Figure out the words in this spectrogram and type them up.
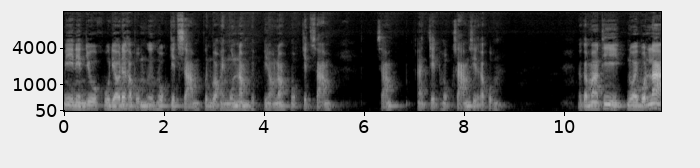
มีเน้นอยู่คู่เดียวเด้อครับผมคือหกเจ็ดสามเพิ่นบอกให้หมุนนำพี่น้องเนาะหกเจ็ดสามสาม อ่าเจ็ดหกสามสิครับผม แล้วก็มาที่หน่วยบนล่าง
